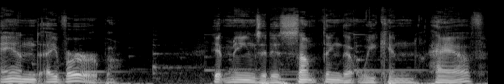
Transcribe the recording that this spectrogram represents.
and a verb. It means it is something that we can have,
